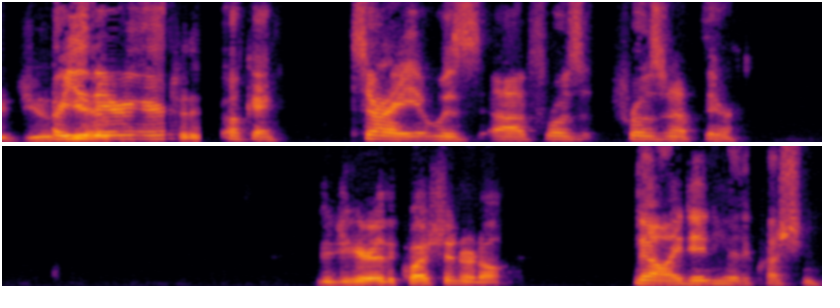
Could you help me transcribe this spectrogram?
would you? Are you there, Eric? The- okay. Sorry, it was uh, frozen frozen up there. Did you hear the question or not? No, I didn't hear the question.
